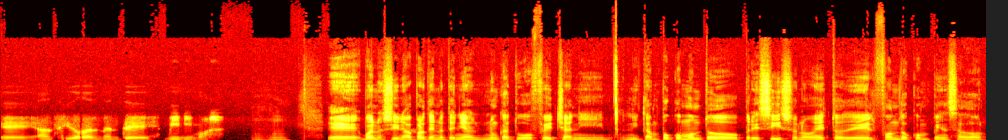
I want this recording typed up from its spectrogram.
han sido realmente mínimos. Eh, bueno, sí, aparte no tenía, nunca tuvo fecha ni, ni tampoco monto preciso, ¿no? Esto del fondo compensador.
